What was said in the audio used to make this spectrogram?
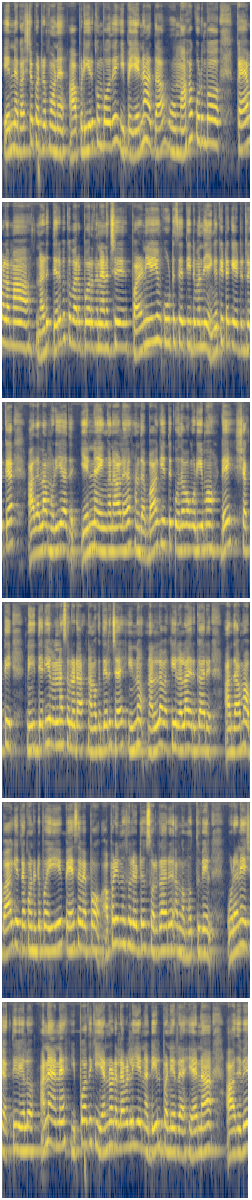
என்ன கஷ்டப்பட்டிருப்போன்னு? அப்படி இருக்கும்போது இப்போ என்ன என்னாதா உன் மக குடும்பம் கேவலமா நடு தெருவுக்கு வரப்போகிறத நினச்சி பழனியையும் கூட்டு சேர்த்திட்டு வந்து எங்ககிட்ட கேட்டுட்டு இருக்க அதெல்லாம் முடியாது. என்ன எங்களால் அந்த பாக்கியத்துக்கு உதவ முடியுமோ? டேய் சக்தி நீ தெரியலன்னா சொல்லடா. நமக்கு தெரிஞ்ச இன்னும் நல்ல வக்கீலெல்லாம் இருக்காரு. அந்த அம்மா பாக்கியத்தை கொண்டுட்டு போய் பேச வைப்போம் அப்படின்னு சொல்லிட்டு சொல்கிறாரு அங்கே முத்துவேல். உடனே சக்தி வேலு அண்ணே அண்ணே இப்போதைக்கு என்னோட லெவல்லையே நான் டீல் பண்ணிடுறேன். ஏன்னா அதுவே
